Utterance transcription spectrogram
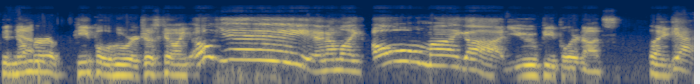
the number of people who were just going, "Oh yay!" and I'm like, "Oh my god, you people are nuts!" Like, yeah.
